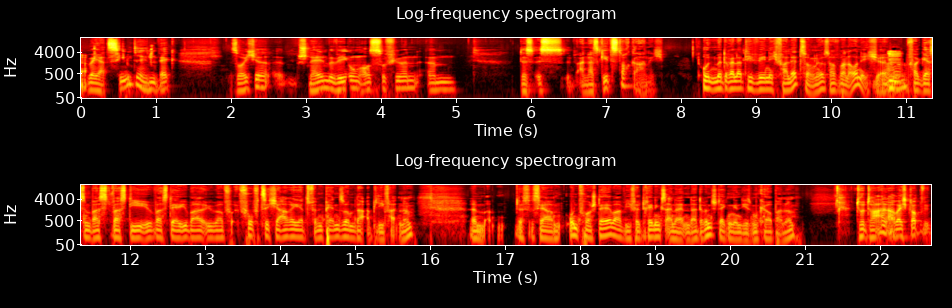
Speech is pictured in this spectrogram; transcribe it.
ja. über Jahrzehnte hinweg solche äh, schnellen Bewegungen auszuführen. Ähm, das ist, anders geht's doch gar nicht. Und mit relativ wenig Verletzungen, ne? das darf man auch nicht äh, mhm. vergessen, was, was, die, was der über, über 50 Jahre jetzt für ein Pensum da abliefert. Ne? Ähm, das ist ja unvorstellbar, wie viele Trainingseinheiten da drin stecken in diesem Körper. Ne? Total, aber ich glaube,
